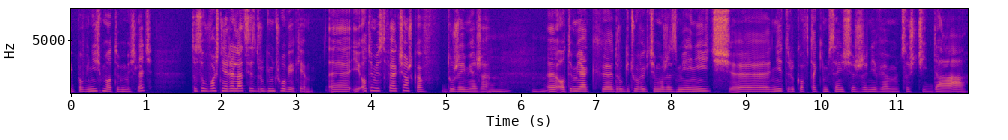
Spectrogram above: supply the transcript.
i powinniśmy o tym myśleć, to są właśnie relacje z drugim człowiekiem. E, I o tym jest twoja książka w dużej mierze. E, O tym, jak drugi człowiek cię może zmienić, nie tylko w takim sensie, że nie wiem, coś ci da,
